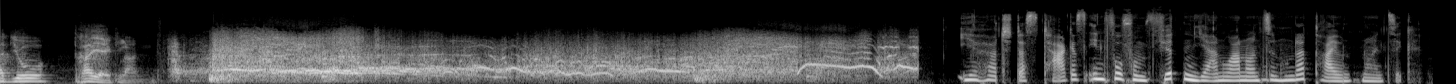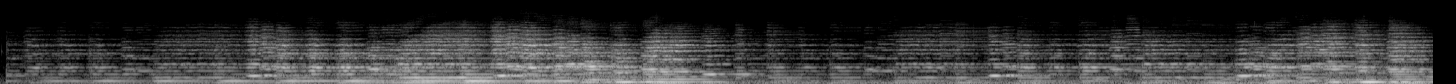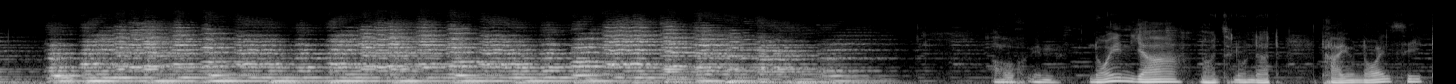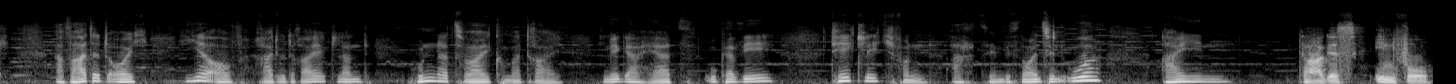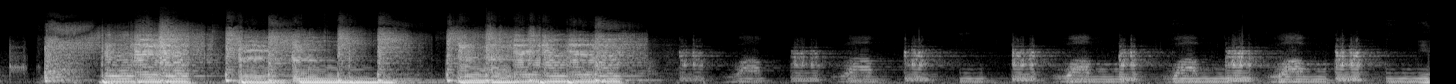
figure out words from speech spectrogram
Radio Dreieckland. Ihr hört das Tagesinfo vom 4. Januar 1993. Auch neuen Jahr 1993 erwartet euch hier auf Radio Dreieckland 102,3 Megahertz UKW täglich von 18 bis 19 Uhr ein Tagesinfo.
